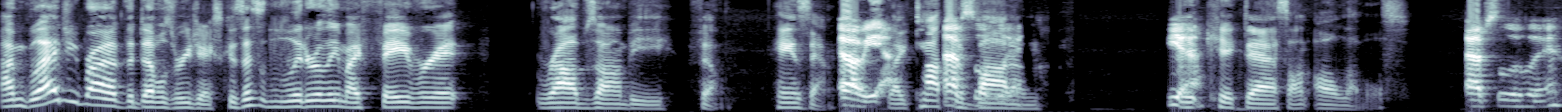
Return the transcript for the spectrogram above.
I'm glad you brought up the Devil's Rejects because that's literally my favorite Rob Zombie film, hands down. Oh yeah, like top Absolutely. to bottom. Yeah, it kicked ass on all levels. Absolutely.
